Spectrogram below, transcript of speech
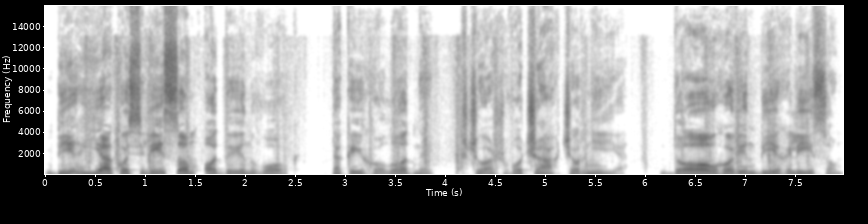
Біг якось лісом один вовк, такий голодний, що аж в очах чорніє. Довго він біг лісом,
